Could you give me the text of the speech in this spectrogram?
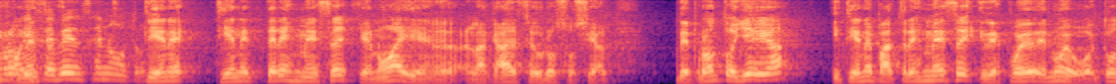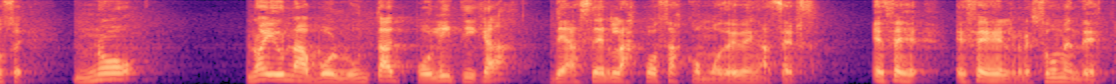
medicamento se. Tiene, tiene tres meses que no hay en la caja del Seguro Social. De pronto llega y tiene para tres meses y después de nuevo. Entonces, no, no hay una voluntad política de hacer las cosas como deben hacerse. Ese, ese es el resumen de esto.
